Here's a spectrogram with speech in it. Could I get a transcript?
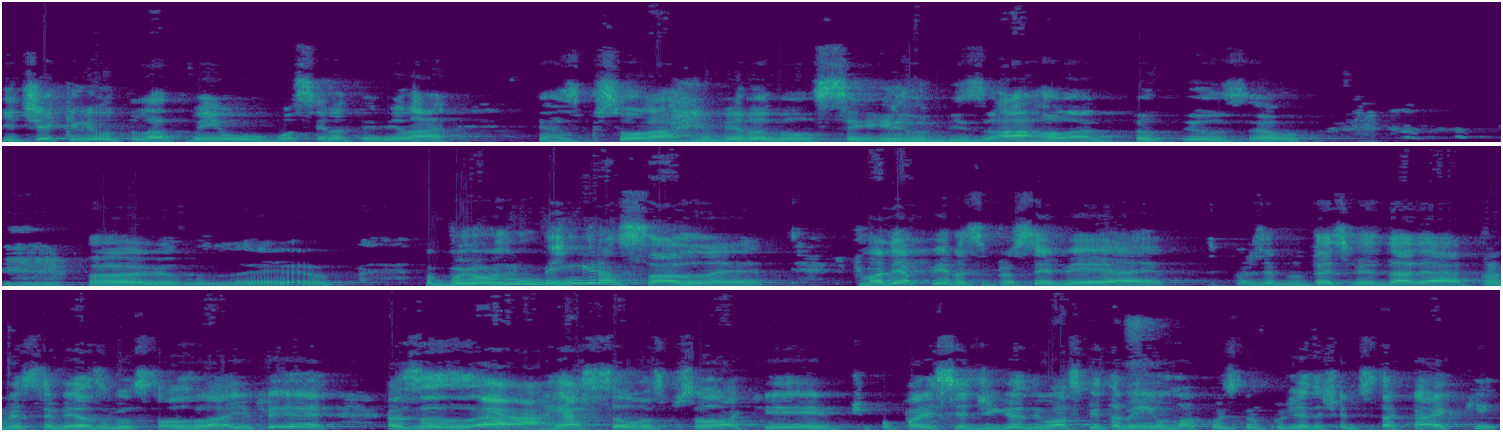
E tinha aquele outro lá também, o Você na TV lá, as pessoas lá revelando o segredo bizarro lá, meu Deus do céu. Ai, meu Deus. É, foi um bem engraçado, né? Tipo, valia a pena, assim, pra você ver. É, por exemplo, no teste de fidelidade, pra ver se você vê as gostosas lá e ver essas, a reação das pessoas lá que, tipo, parecia digna de Oscar. E também uma coisa que eu não podia deixar de destacar é que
